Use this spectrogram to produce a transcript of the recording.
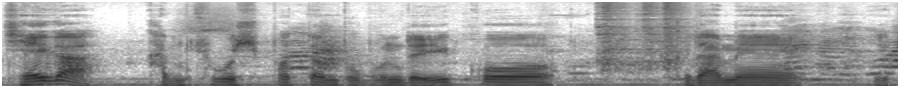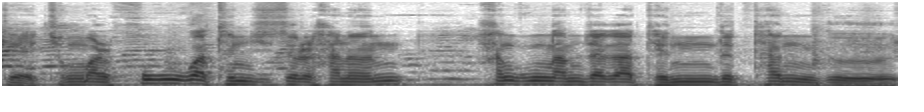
제가 감추고 싶었던 부분도 있고 그 다음에 이렇게 정말 호구 같은 짓을 하는 한국 남자가 된 듯한 그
